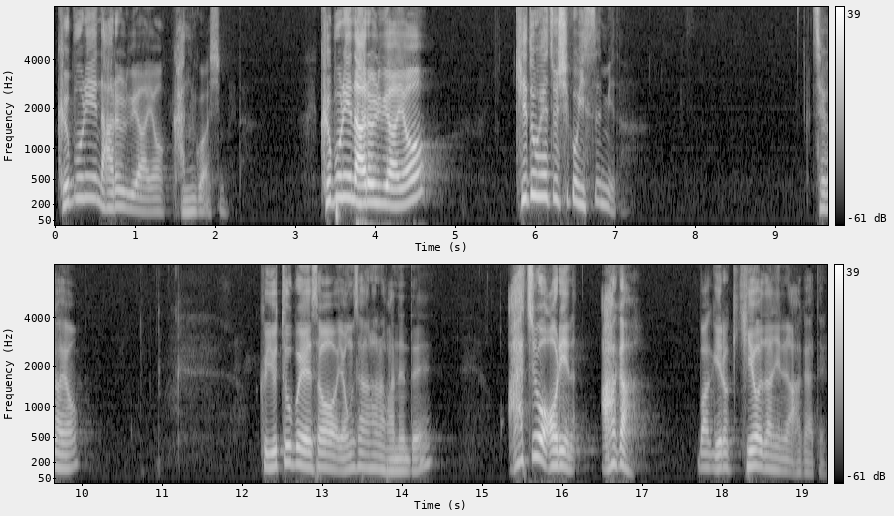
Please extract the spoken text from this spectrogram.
그분이 나를 위하여 간구하십니다. 그분이 나를 위하여 기도해 주시고 있습니다. 제가요, 그 유튜브에서 영상을 하나 봤는데 아주 어린 아가, 막 이렇게 기어다니는 아가들,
